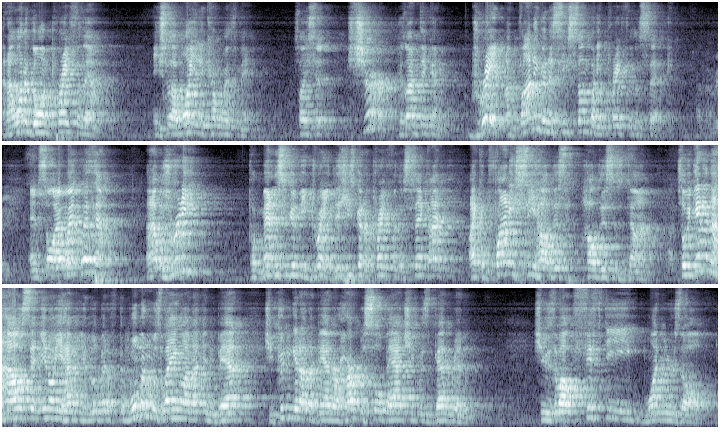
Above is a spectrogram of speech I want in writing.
and I want to go and pray for them. And he said, I want you to come with me. So I said, Sure, because I'm thinking, Great, I'm finally going to see somebody pray for the sick. And so I went with him, and I was really but man, this is going to be great. He's going to pray for the sick. I, I can finally see how this, how this is done. So we get in the house, and you know, you have a little bit of. The woman was laying on in bed. She couldn't get out of bed. Her heart was so bad, she was bedridden. She was about 51 years old.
